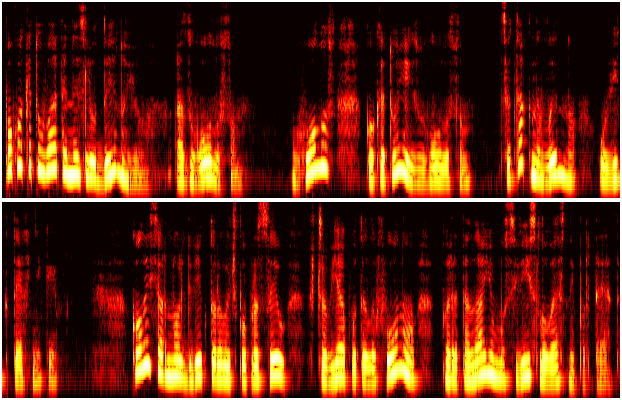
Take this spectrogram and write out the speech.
Пококетувати не з людиною, а з голосом. Голос кокетує із голосом. Це так невинно у вік техніки. Колись Арнольд Вікторович попросив, щоб я по телефону передала йому свій словесний портрет.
